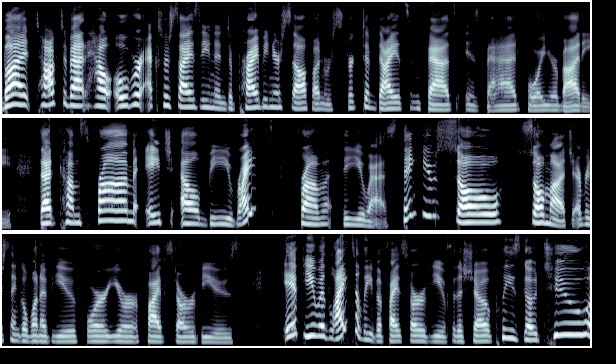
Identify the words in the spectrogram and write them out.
but talked about how over exercising and depriving yourself on restrictive diets and fads is bad for your body. That comes from HLB Rights from the US. Thank you so, so much, every single one of you, for your five star reviews. If you would like to leave a five star review for the show, please go to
